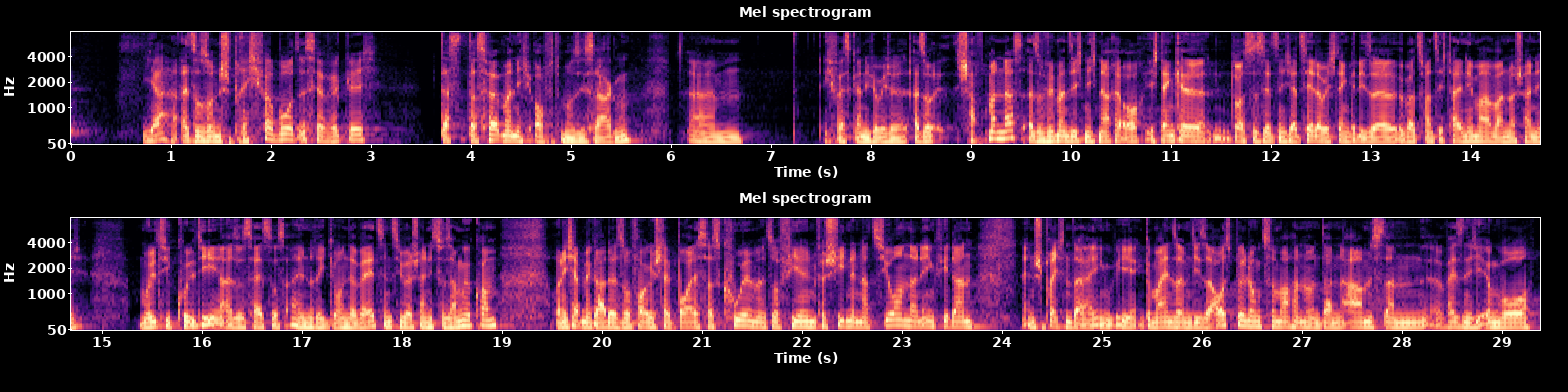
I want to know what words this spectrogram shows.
ja, also so ein Sprechverbot ist ja wirklich, das, das hört man nicht oft, muss ich sagen. Ähm, ich weiß gar nicht, ob ich das, also schafft man das? Also will man sich nicht nachher auch, ich denke, du hast es jetzt nicht erzählt, aber ich denke, diese über 20 Teilnehmer waren wahrscheinlich Multikulti, also das heißt, aus allen Regionen der Welt sind sie wahrscheinlich zusammengekommen. Und ich habe mir gerade so vorgestellt, boah, ist das cool, mit so vielen verschiedenen Nationen dann irgendwie dann entsprechend da irgendwie gemeinsam diese Ausbildung zu machen und dann abends dann, äh, weiß nicht, irgendwo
